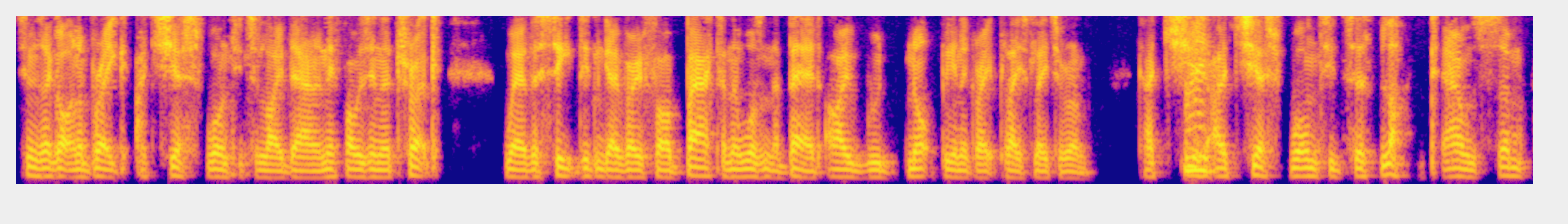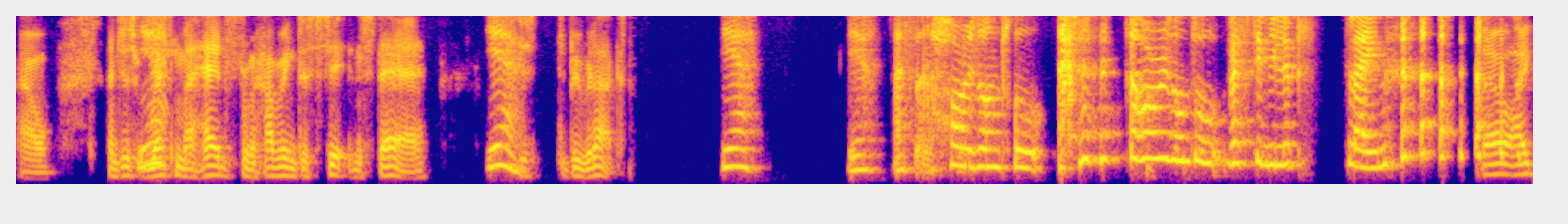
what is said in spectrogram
As soon as I got on a break, I just wanted to lie down. And if I was in a truck where the seat didn't go very far back and there wasn't a bed, I would not be in a great place later on. I just, right. I just wanted to lie down somehow and just yeah. rest my head from having to sit and stare. Yeah. Just to be relaxed. Yeah. Yeah. That's the horizontal, the horizontal vestibular plane. no, I,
